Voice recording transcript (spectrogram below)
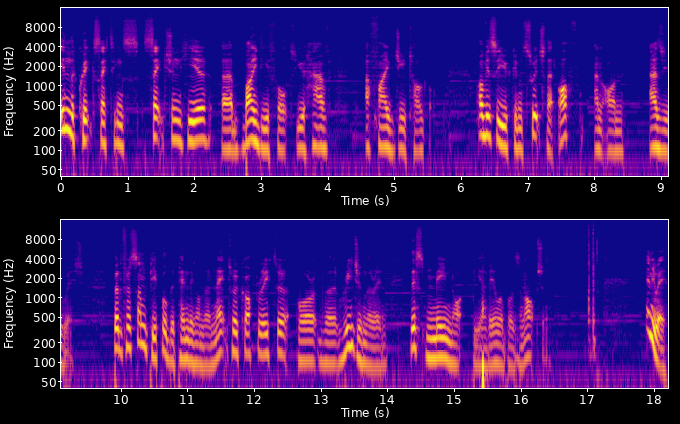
In the quick settings section here, uh, by default, you have a 5G toggle. Obviously, you can switch that off and on as you wish. But for some people, depending on their network operator or the region they're in, this may not be available as an option. Anyway,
